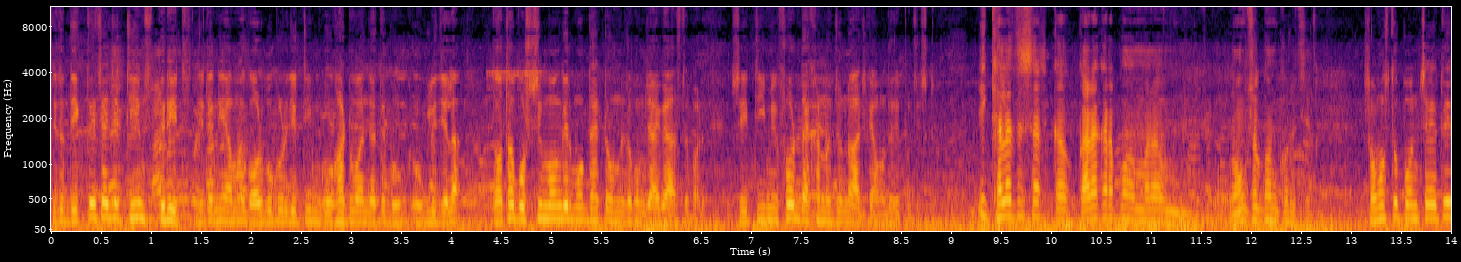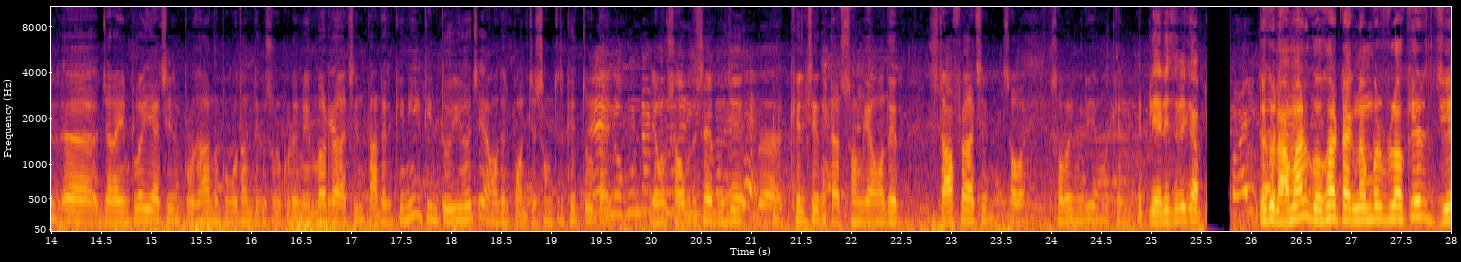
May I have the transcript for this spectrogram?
যেটা দেখতে চাই যে টিম স্পিরিট, যেটা নিয়ে আমরা গর্ব করি যে টিম গোঘাট ওয়ান যাতে হুগ- হুগলি জেলা তথা পশ্চিমবঙ্গের মধ্যে একটা অন্যরকম জায়গা আসতে পারে। সেই টিম এফোর্ট দেখানোর জন্য আজকে আমাদের এই প্রচেষ্টা। এই খেলাতে স্যার কারা কারা মানে অংশগ্রহণ করেছে? সমস্ত পঞ্চায়েতের যারা এমপ্লয়ি আছেন প্রধান উপপ্রধান থেকে শুরু করে মেম্বাররা আছেন তাদেরকে নিয়ে টিম তৈরি হয়েছে। আমাদের পঞ্চায়েত সমিতির ক্ষেত্রেও তাই। যেমন সভাপতি সাহেব নিজে খেলছেন তার সঙ্গে আমাদের স্টাফরা আছেন সবাই সবাই মিলিয়ে আমরা খেলি প্লেয়ার হিসেবে কি দেখুন আমার গোঘাট এক নম্বর ব্লকের যে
